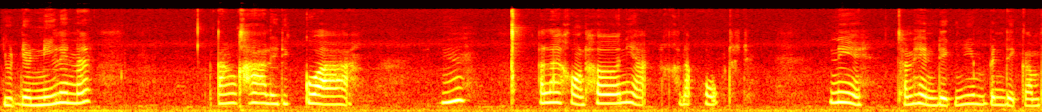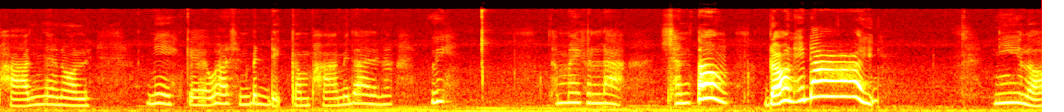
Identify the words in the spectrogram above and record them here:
หยุดเดี๋ยวนี้เลยนะ ตั้งค่าเลยดีกว่าอืมอะไรของเธอเนี่ยคณะอก นี่ฉันเห็นเด็กนี่มันเป็นเด็กกำพร้าแน่นอนเลย นี่แกว่าฉันเป็นเด็กกำพร้าไม่ได้เลยนะเฮ้ยทำไมกันล่ะ ฉันต้องดอนให้ได้ นี่เหรอ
